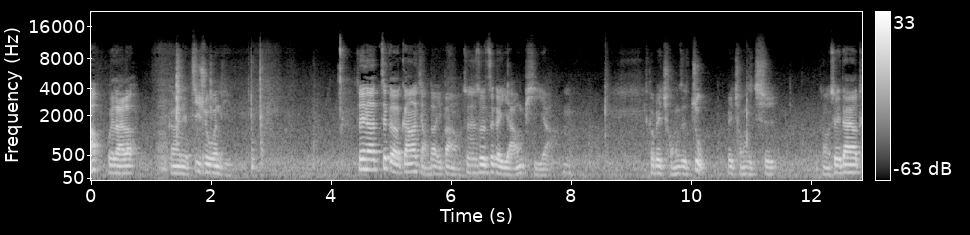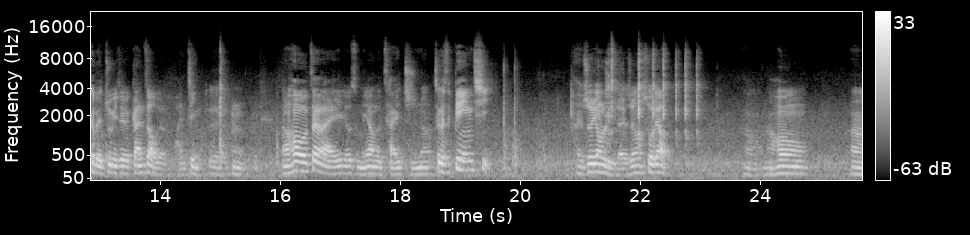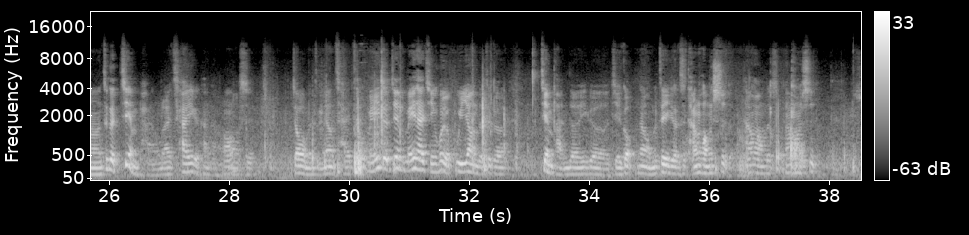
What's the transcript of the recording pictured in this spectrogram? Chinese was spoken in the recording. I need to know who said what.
Speaker 1: 好，回来了，刚刚有点技术问题。所以呢，这个刚刚讲到一半哦，就是说这个羊皮啊，
Speaker 2: 嗯
Speaker 1: 会被虫子蛀，被虫子吃，哦，所以大家要特别注意这个干燥的环境。
Speaker 2: 对，
Speaker 1: 嗯，然后再来有什么样的材质呢？这个是变音器，有时候用铝的，有时候用塑料的。嗯，然后，嗯，这个键盘我们来拆一个看看，
Speaker 2: 好
Speaker 1: 王老师教我们怎么样拆。每一个键，每一台琴会有不一样的这个键盘的一个结构。那我们这个是弹簧式的，弹簧的弹簧式。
